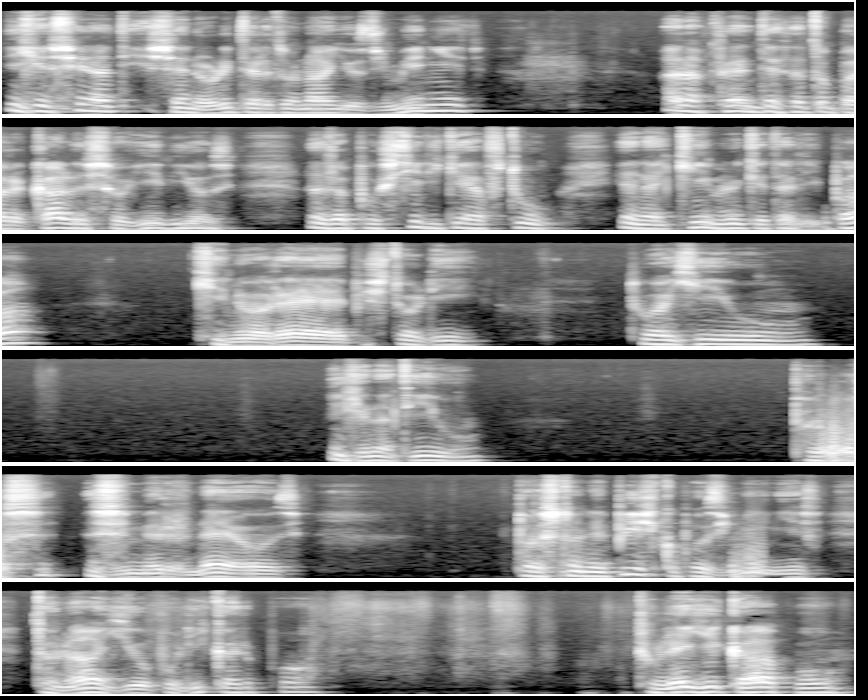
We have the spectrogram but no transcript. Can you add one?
Είχε συναντήσει νωρίτερα τον Άγιο Σμύρνης αλλά φαίνεται θα τον παρακάλεσε ο ίδιος να το αποστείλει και αυτού ένα κείμενο και τα λοιπά και είναι ωραία επιστολή του Αγίου Ιγνατίου προς Σμυρναίος, προς τον Επίσκοπο Σμήνης, τον Άγιο Πολύκαρπο. Του λέγει κάπου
